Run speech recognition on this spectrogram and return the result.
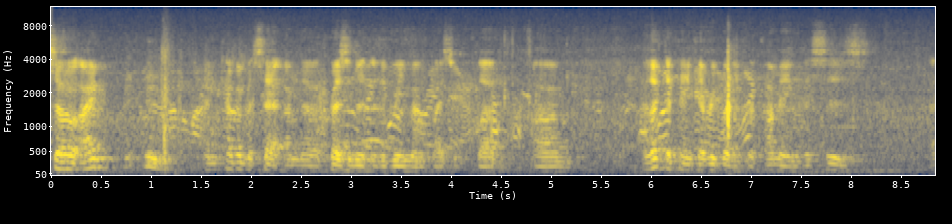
So I'm, I'm Kevin Bissett. I'm the president of the Green Mount Bicycle Club. Um, I'd like to thank everybody for coming. This is, uh,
